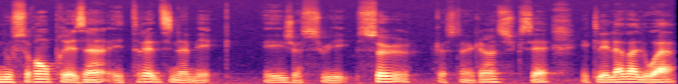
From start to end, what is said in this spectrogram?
nous, serons présents et très dynamiques. Et je suis sûr que c'est un grand succès et que les Lavallois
